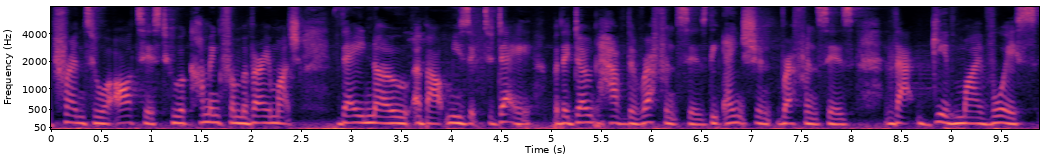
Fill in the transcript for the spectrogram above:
friends who are artists who are coming from a very much they know about music today, but they don't have the references, the ancient references that give my voice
